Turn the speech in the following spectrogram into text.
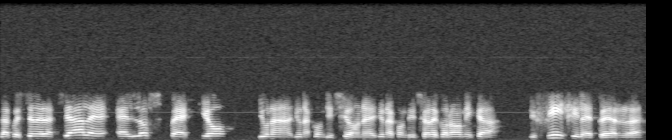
la questione razziale è lo specchio di una, di una condizione, di una condizione economica difficile per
